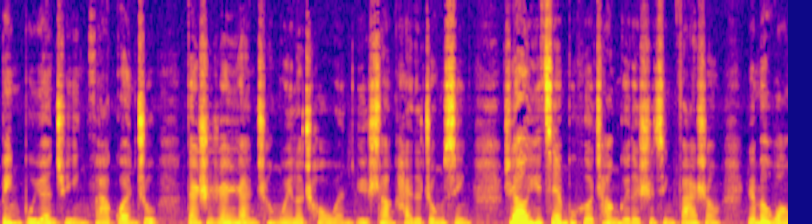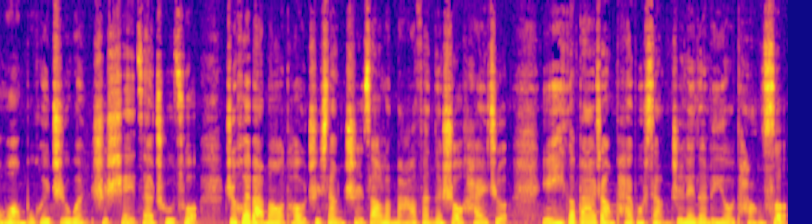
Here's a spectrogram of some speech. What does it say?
并不愿去引发关注，但是仍然成为了丑闻与伤害的中心。只要一件不合常规的事情发生，人们往往不会质问是谁在出错，只会把矛头指向制造了麻烦的受害者，以一个巴掌拍不响之类的理由搪塞。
